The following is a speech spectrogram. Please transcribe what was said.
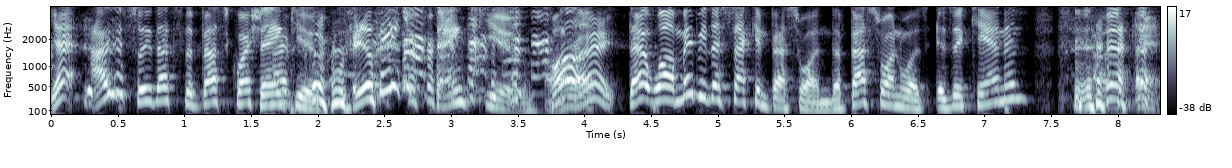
yeah, honestly, that's the best question. Thank I've- you, Really? thank you. All right. That well, maybe the second best one. The best one was: Is it canon? okay.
